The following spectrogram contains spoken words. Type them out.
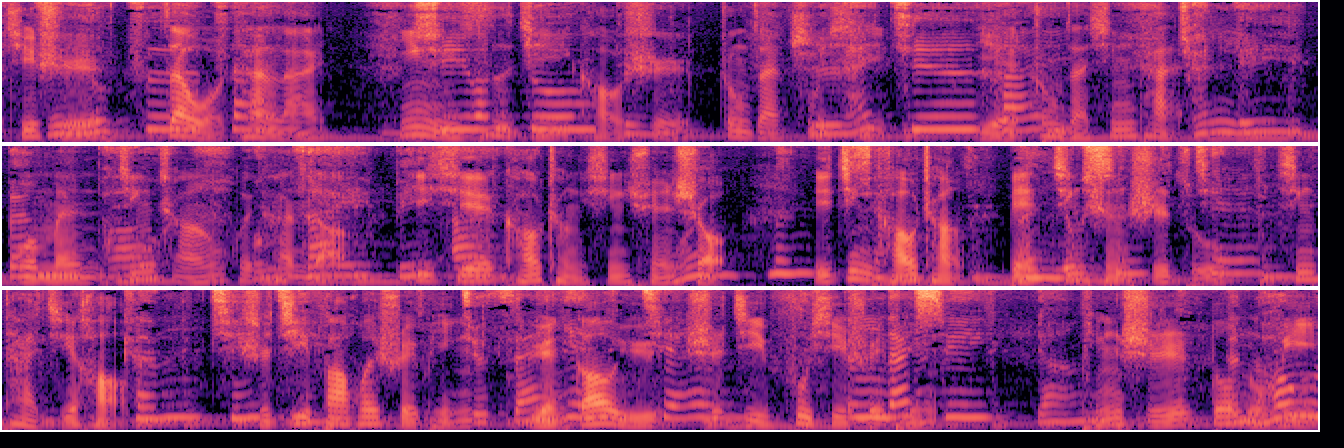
其实，在我看来，英语四级考试重在复习，也重在心态。我们经常会看到一些考场型选手，一进考场便精神十足，心态极好，实际发挥水平远高于实际复习水平。平时多努力，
